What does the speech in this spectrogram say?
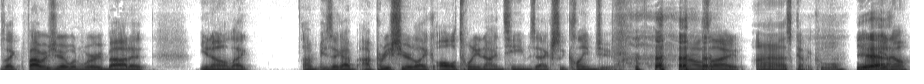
like if I was you, I wouldn't worry about it. You know, like um, he's like, I'm, I'm pretty sure like all 29 teams actually claimed you. and I was like, all right, that's kind of cool. Yeah. You know,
